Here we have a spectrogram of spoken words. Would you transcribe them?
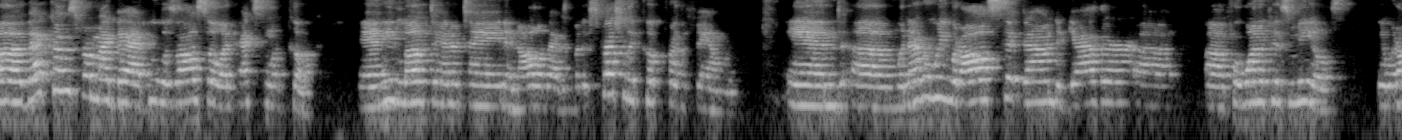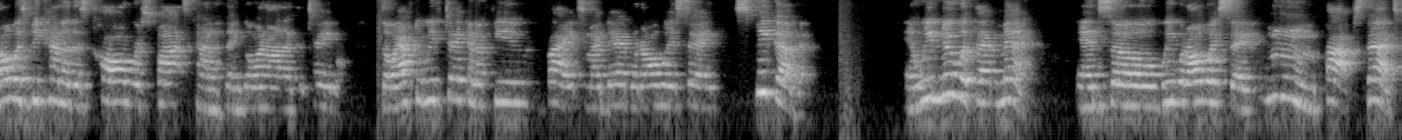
uh, that comes from my dad, who was also an excellent cook. And he loved to entertain and all of that, but especially cook for the family. And uh, whenever we would all sit down to gather uh, uh, for one of his meals, it would always be kind of this call response kind of thing going on at the table. So after we've taken a few bites, my dad would always say, speak of it. And we knew what that meant. And so we would always say, mmm, Pops, that's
